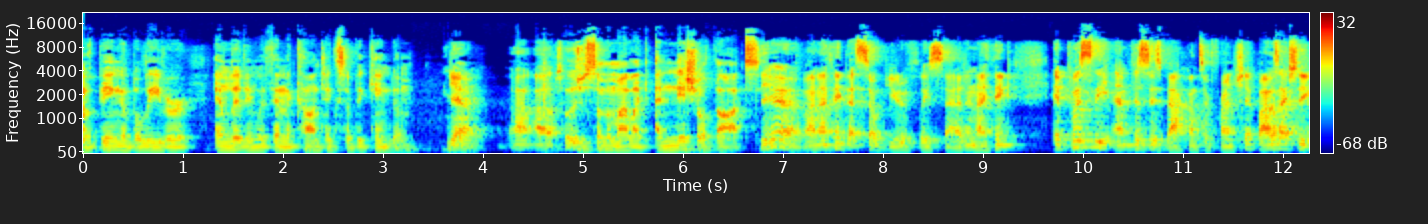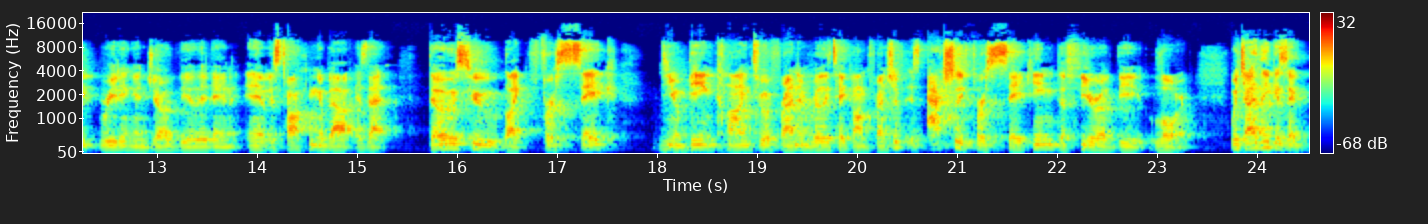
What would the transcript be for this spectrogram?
of being a believer and living within the context of the kingdom. Yeah. Uh, uh, so those are some of my like initial thoughts. Yeah, and I think that's so beautifully said. And I think it puts the emphasis back onto friendship. I was actually reading in Job the other day, and, and it was talking about is that those who like forsake you know being kind to a friend and really take on friendship is actually forsaking the fear of the lord which I think is a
